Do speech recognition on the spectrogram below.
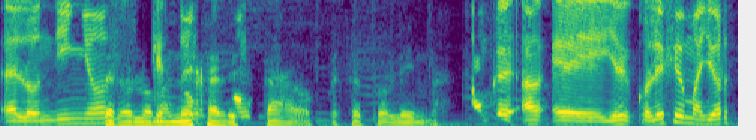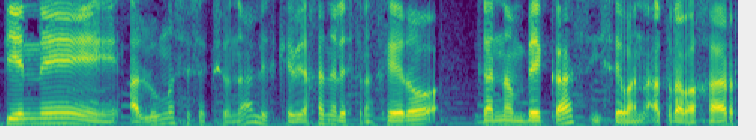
a los niños Pero lo que maneja el con- Estado, pues es el problema. Aunque, ah, eh, y el colegio mayor tiene alumnos excepcionales que viajan al extranjero, ganan becas y se van a trabajar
